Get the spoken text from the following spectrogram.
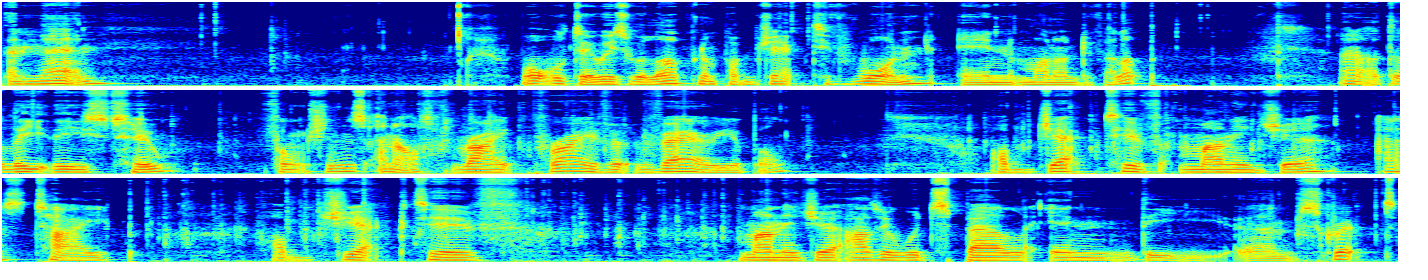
And then what we'll do is we'll open up Objective1 in MonoDevelop and I'll delete these two functions and I'll write private variable objective manager as type objective manager as we would spell in the um, script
